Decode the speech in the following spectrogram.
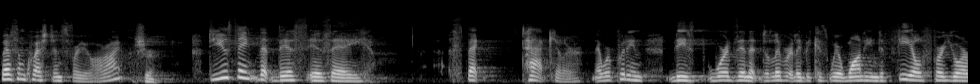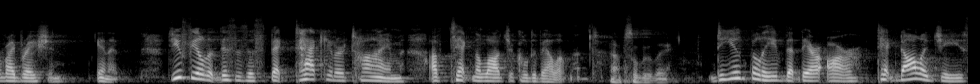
we have some questions for you all right Sure. do you think that this is a spectacular now we're putting these words in it deliberately because we're wanting to feel for your vibration in it do you feel that this is a spectacular time of technological development Absolutely. do you believe that there are technologies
